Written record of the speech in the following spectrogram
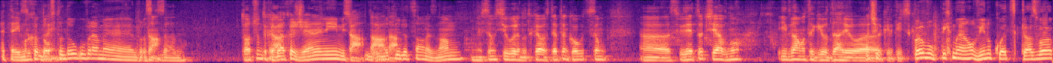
Е, те имаха доста дълго време връзка Да. заедно. Точно Те така. бяха женени, мисля, Да, да, имат да. ли деца, не знам. Не съм сигурен до такава степен, колкото съм а, свидетел, че явно и двамата ги е ударил Значи, критически. първо пихме едно вино, което се казва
